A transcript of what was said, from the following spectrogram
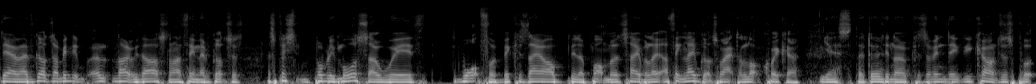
Yeah, they've got. To, I mean, uh, like with Arsenal, I think they've got to, especially probably more so with Watford because they are you know bottom of the table. I think they've got to act a lot quicker. Yes, they do. You know, because I mean, they, you can't just put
